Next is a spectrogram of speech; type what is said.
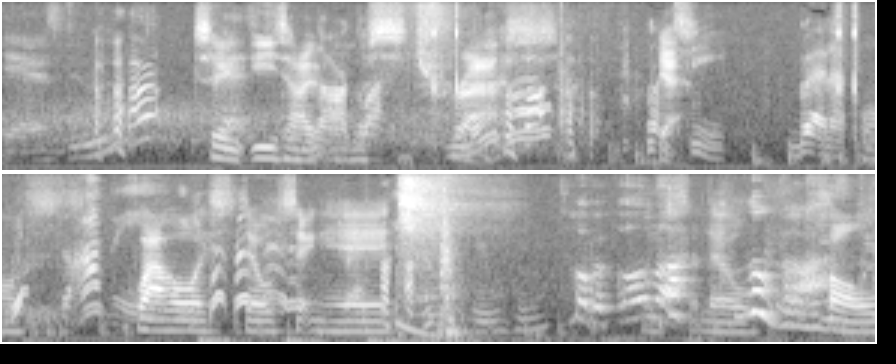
to ease out on the stress. Yeah. Whilst Quaho is still sitting here. It's a little cold.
